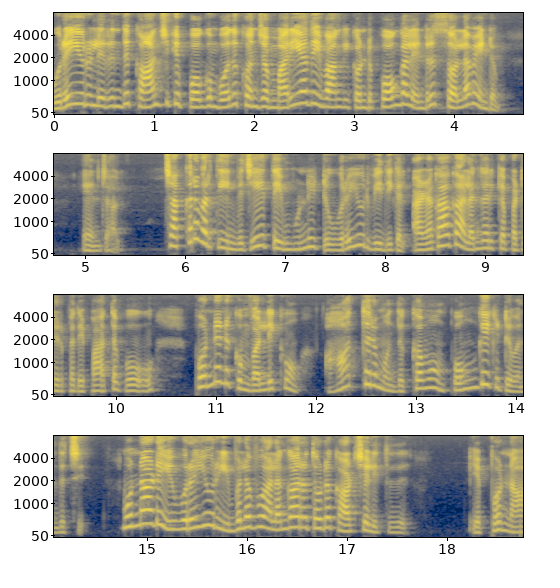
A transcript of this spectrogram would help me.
உறையூரிலிருந்து காஞ்சிக்கு போகும்போது கொஞ்சம் மரியாதை வாங்கி கொண்டு போங்கள் என்று சொல்ல வேண்டும் என்றாள். சக்கரவர்த்தியின் விஜயத்தை முன்னிட்டு உறையூர் வீதிகள் அழகாக அலங்கரிக்கப்பட்டிருப்பதை பார்த்தப்போ பொன்னனுக்கும் வள்ளிக்கும் ஆத்திரமும் துக்கமும் பொங்கிக்கிட்டு வந்துச்சு. முன்னாடி உறையூர் இவ்வளவு அலங்காரத்தோட காட்சியளித்தது. எப்போன்னா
